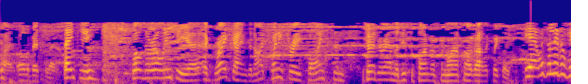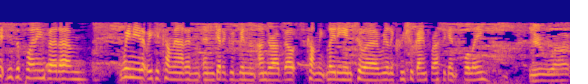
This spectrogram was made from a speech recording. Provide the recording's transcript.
Right, all the best for that. Thank you. Well, Narelle Lindsay, a, a great game tonight, 23 points, and turned around the disappointment from last night rather quickly. Yeah, it was a little bit disappointing, but um, we knew that we could come out and, and get a good win under our belts, coming leading into a really crucial game for us against Bulleen. You uh,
